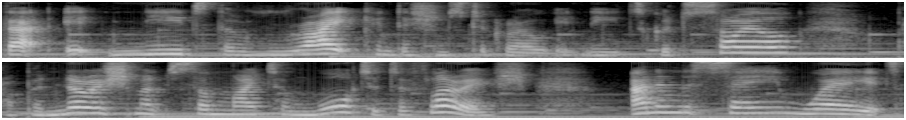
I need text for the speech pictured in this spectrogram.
that it needs the right conditions to grow. It needs good soil, proper nourishment, sunlight, and water to flourish. And in the same way, it's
